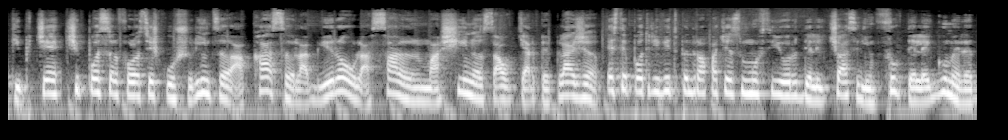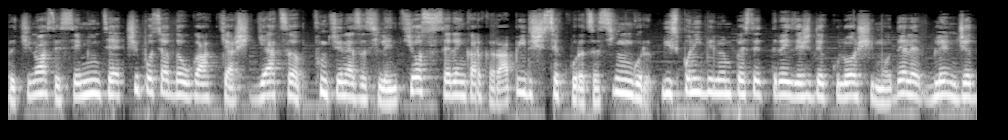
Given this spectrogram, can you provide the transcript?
tip C și poți să-l folosești cu ușurință acasă, la birou, la sală, în mașină sau chiar pe plajă. Este potrivit pentru a face smoothie-uri delicioase din fructe, legume, rădăcinoase, semințe și poți adăuga chiar și gheață. Funcționează silențios silențios, se reîncarcă rapid și se curăță singur. Disponibil în peste 30 de culori și modele, BlendJet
